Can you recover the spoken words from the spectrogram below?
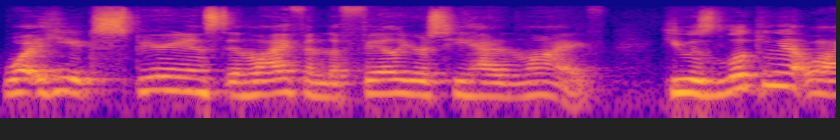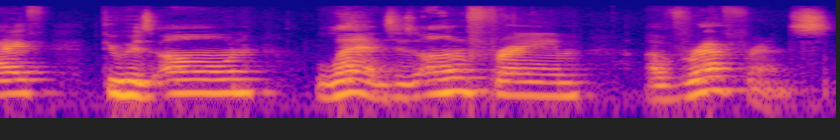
what he experienced in life and the failures he had in life. He was looking at life through his own lens, his own frame of reference.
